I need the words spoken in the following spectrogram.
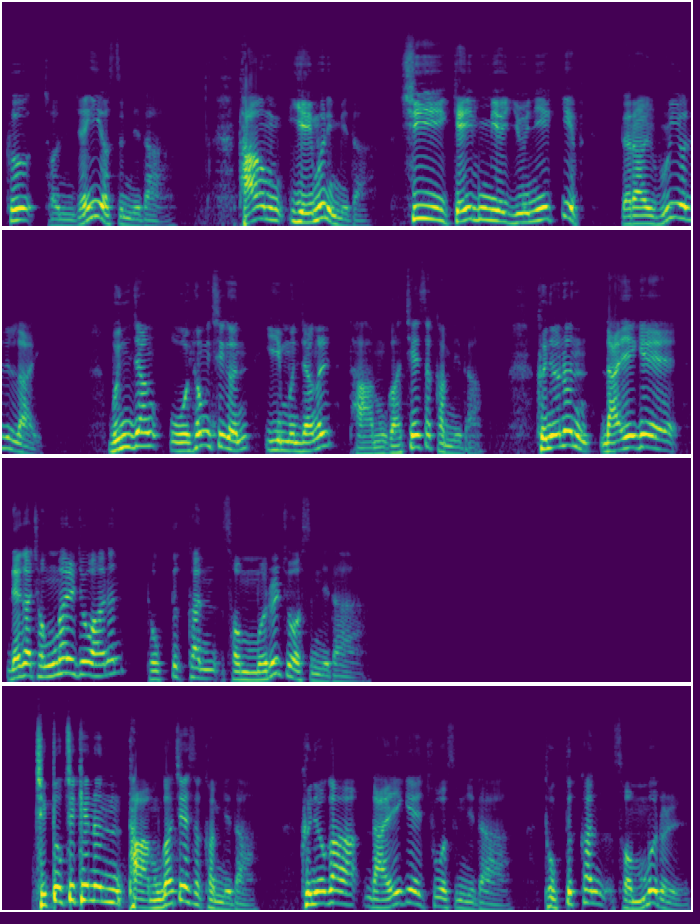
그 전쟁이었습니다. 다음 예문입니다. She gave me a unique gift that I really like. 문장 5 형식은 이 문장을 다음과 같이 해석합니다. 그녀는 나에게 내가 정말 좋아하는 독특한 선물을 주었습니다. 직독직해는 다음과 같이 해석합니다. 그녀가 나에게 주었습니다. 독특한 선물을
